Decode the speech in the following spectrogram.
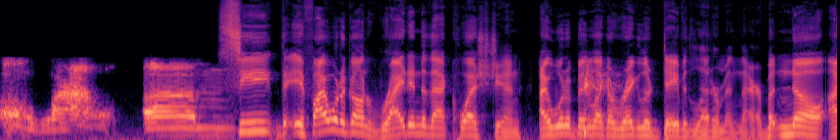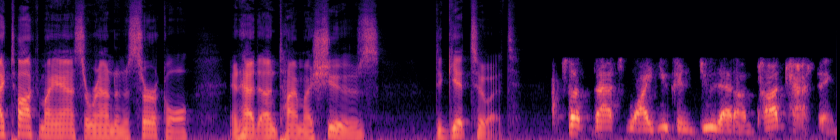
Oh wow. Um, See, if I would have gone right into that question, I would have been like a regular David Letterman there. But no, I talked my ass around in a circle and had to untie my shoes to get to it. But that's why you can do that on podcasting.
